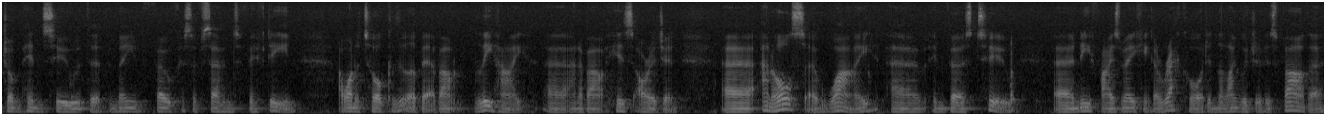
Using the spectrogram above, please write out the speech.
jump into the, the main focus of 7 to 15, I want to talk a little bit about Lehi uh, and about his origin, uh, and also why, um, in verse 2, uh, Nephi is making a record in the language of his father,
